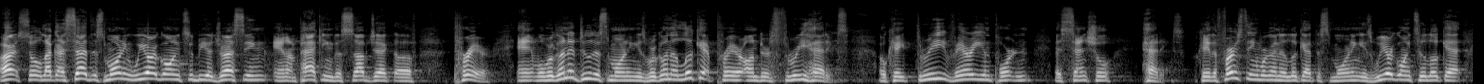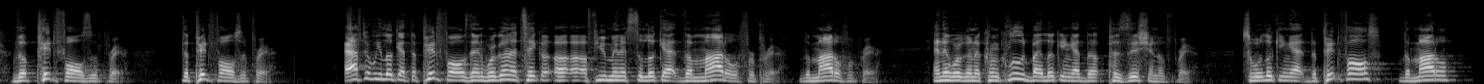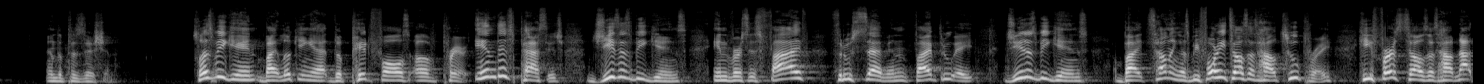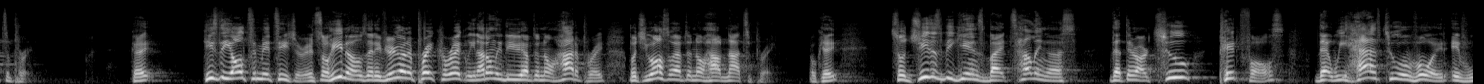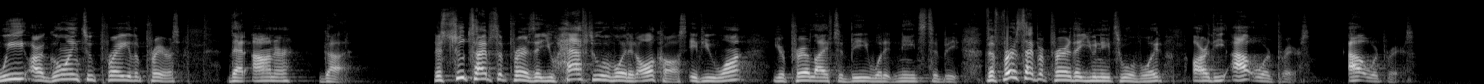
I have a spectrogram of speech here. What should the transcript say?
All right, so like I said this morning, we are going to be addressing and unpacking the subject of prayer. And what we're going to do this morning is we're going to look at prayer under three headings. Okay, three very important, essential headings. Okay, the first thing we're going to look at this morning is we are going to look at the pitfalls of prayer. The pitfalls of prayer. After we look at the pitfalls, then we're going to take a, a, a few minutes to look at the model for prayer. The model for prayer. And then we're going to conclude by looking at the position of prayer. So we're looking at the pitfalls, the model, and the position. So let's begin by looking at the pitfalls of prayer. In this passage, Jesus begins in verses 5 through 7, 5 through 8. Jesus begins by telling us, before he tells us how to pray, he first tells us how not to pray. Okay? He's the ultimate teacher. And so he knows that if you're going to pray correctly, not only do you have to know how to pray, but you also have to know how not to pray. Okay? So Jesus begins by telling us that there are two pitfalls that we have to avoid if we are going to pray the prayers that honor God. There's two types of prayers that you have to avoid at all costs if you want your prayer life to be what it needs to be. The first type of prayer that you need to avoid are the outward prayers. Outward prayers.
